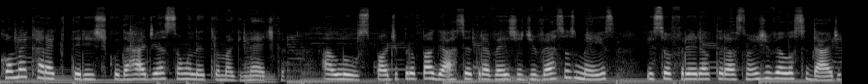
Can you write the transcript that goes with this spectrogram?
Como é característico da radiação eletromagnética, a luz pode propagar-se através de diversos meios e sofrer alterações de velocidade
